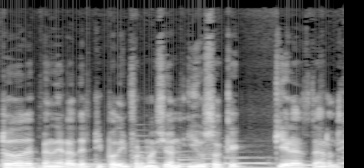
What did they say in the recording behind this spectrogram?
Todo dependerá del tipo de información y uso que quieras darle.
